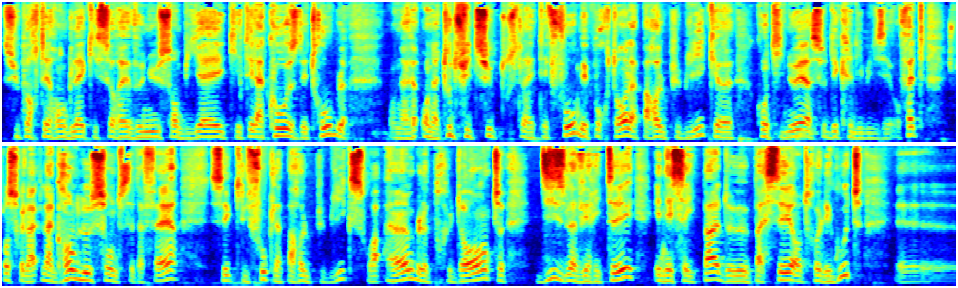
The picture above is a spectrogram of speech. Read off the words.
supporters anglais qui seraient venus sans billets, qui étaient la cause des troubles. On a, tout de suite su que tout cela était faux, mais pourtant la parole publique euh, continuait à se décrédibiliser. En fait, je pense que la, la grande leçon de cette affaire, c'est qu'il faut que la parole publique soit humble, prudente, dise la vérité et n'essaye pas de passer entre les gouttes. Euh,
